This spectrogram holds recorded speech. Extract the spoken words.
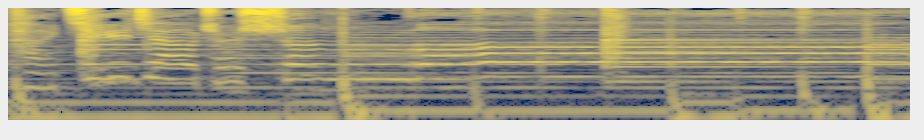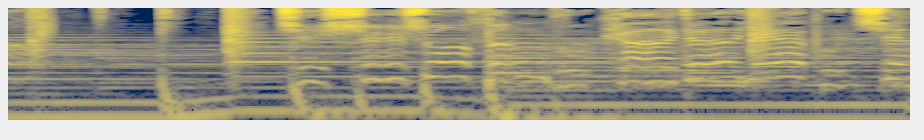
还计较着什么？其实说分不开的也不见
